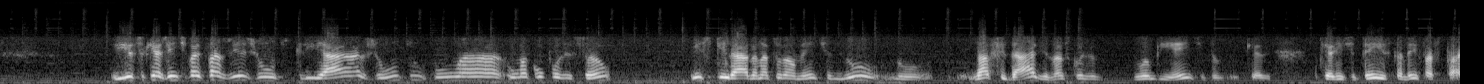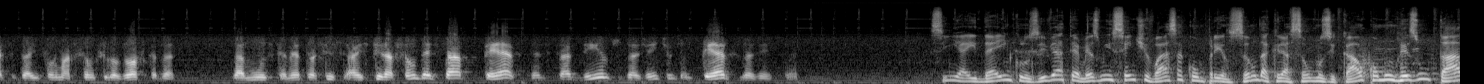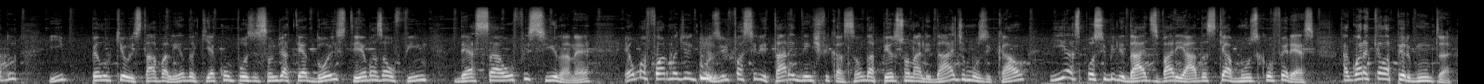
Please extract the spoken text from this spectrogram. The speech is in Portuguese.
E isso que a gente vai fazer junto, criar junto uma, uma composição inspirada naturalmente no, no, na cidade, nas coisas do ambiente do, que, a, que a gente tem, isso também faz parte da informação filosófica da, da música, né? A inspiração deve estar perto, deve estar dentro da gente, perto da gente. Né? Sim, a ideia, inclusive, é até mesmo incentivar essa compreensão da criação musical como um resultado e, pelo que eu estava lendo aqui, a composição de até dois temas ao fim dessa oficina, né? É uma forma de, inclusive, facilitar a identificação da personalidade musical e as possibilidades variadas que a música oferece. Agora, aquela pergunta:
